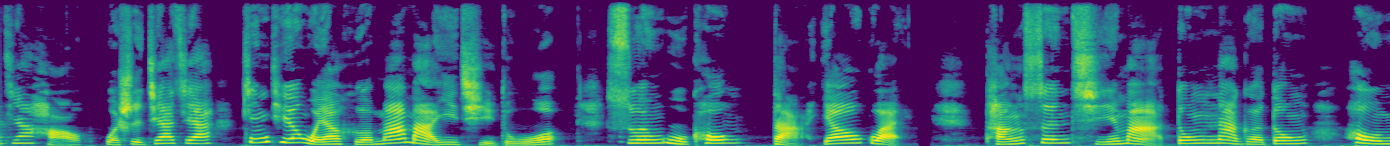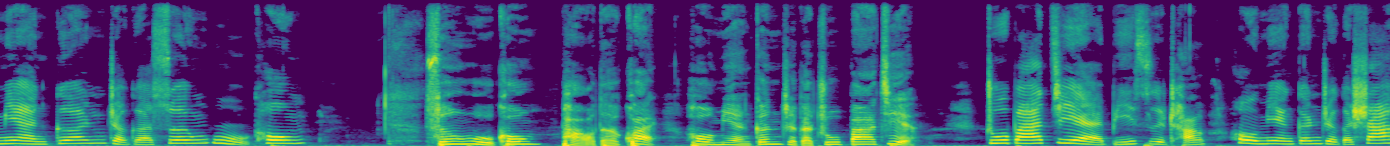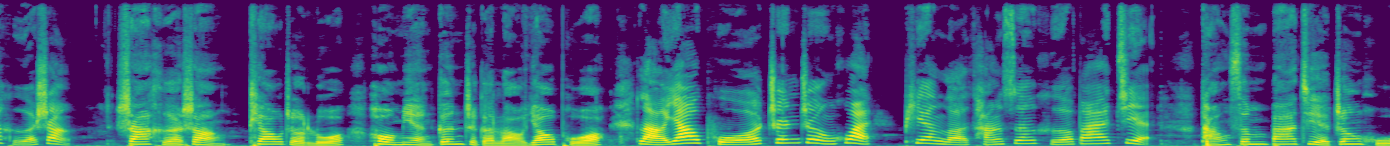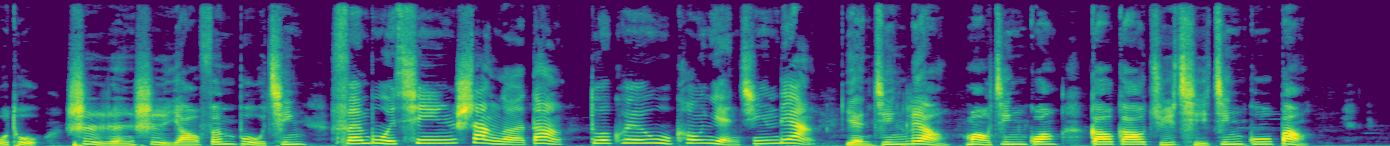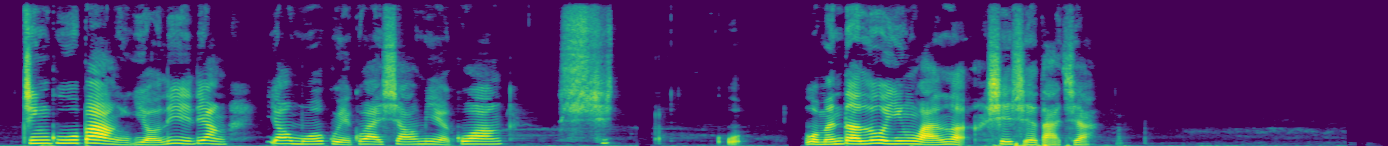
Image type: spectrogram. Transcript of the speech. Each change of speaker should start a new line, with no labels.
大家好，我是佳佳。今天我要和妈妈一起读《孙悟空打妖怪》。唐僧骑马东那个东，后面跟着个孙悟空。
孙悟空跑得快，后面跟着个猪八戒。
猪八戒鼻子长，后面跟着个沙和尚。
沙和尚挑着箩，后面跟着个老妖婆。
老妖婆真正坏，骗了唐僧和八戒。
唐僧八戒真糊涂，是人是妖分不清。
分不清上了当，多亏悟空眼睛亮。
眼睛亮冒金光，高高举起金箍棒。
金箍棒有力量。妖魔鬼怪消灭光，我我们的录音完了，谢谢大家。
